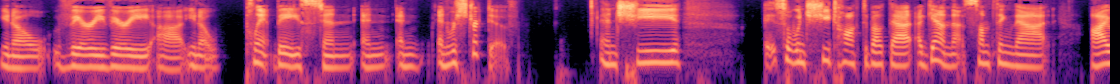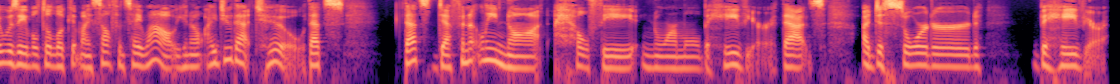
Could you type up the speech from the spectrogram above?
you know, very, very, uh, you know, plant based and, and, and, and restrictive. And she, so when she talked about that, again, that's something that I was able to look at myself and say, wow, you know, I do that too. That's, that's definitely not healthy, normal behavior. That's a disordered behavior.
